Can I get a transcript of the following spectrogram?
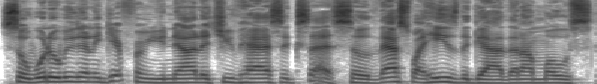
So what are we going to get from you now that you've had success? So that's why he's the guy that I'm most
